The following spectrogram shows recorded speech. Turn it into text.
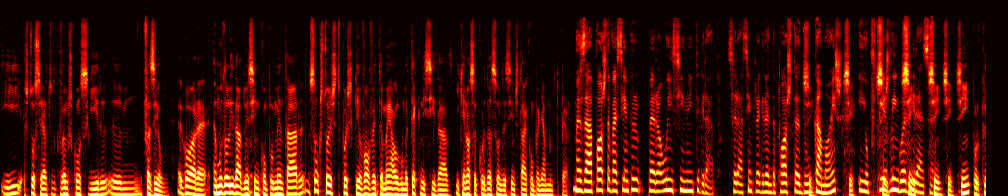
e estou certo de que vamos conseguir um, fazê-lo. Agora, a modalidade do ensino complementar são questões depois que envolvem também alguma tecnicidade e que a nossa coordenação de ensino está a acompanhar muito de perto. Mas a aposta vai sempre para o ensino integrado. Será sempre a grande aposta do sim, Camões sim, e o português sim, língua sim, de herança. Sim, sim, sim, porque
